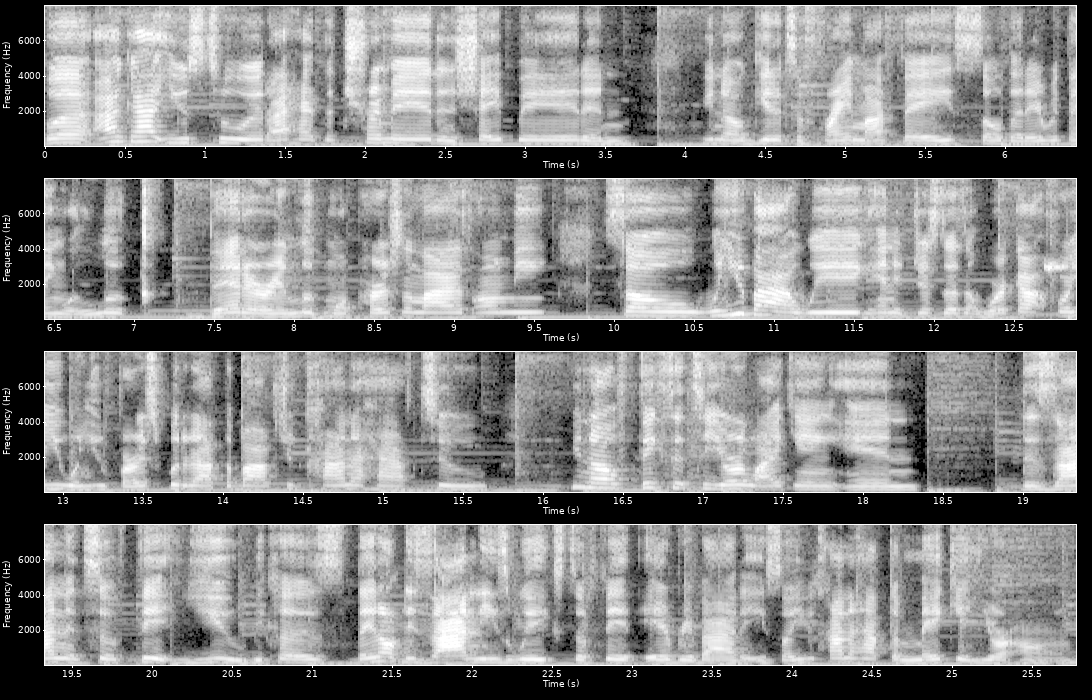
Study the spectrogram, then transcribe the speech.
but I got used to it. I had to trim it and shape it and, you know, get it to frame my face so that everything would look better and look more personalized on me. So when you buy a wig and it just doesn't work out for you when you first put it out the box, you kind of have to, you know, fix it to your liking and design it to fit you because they don't design these wigs to fit everybody. So you kind of have to make it your own.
